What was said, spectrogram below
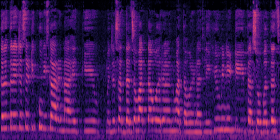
खरं तर याच्यासाठी खूप कारणं आहेत की म्हणजे सध्याचं वातावरण वातावरणातली ह्युमिनिटी त्यासोबतच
